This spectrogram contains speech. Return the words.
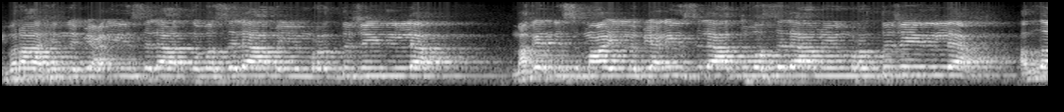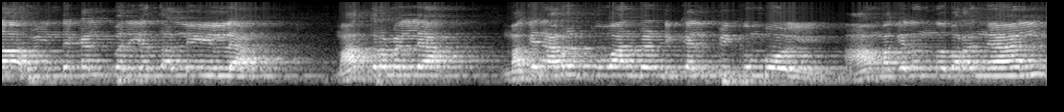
ഇബ്രാഹിം നബി അലൈഹി സ്വലാത്തു വസ്സലാമയും റദ്ദ് ചെയ്തില്ല. മകൻ ഇസ്മായിൽ നബി അലൈഹി സ്വലാത്തു വസ്സലാമയും റദ്ദ് ചെയ്തില്ല. അള്ളാഹുവിന്റെ കൽപ്പനയെ തള്ളിയില്ല. മാത്രമല്ല മകൻ അറുക്കുവാൻ വേണ്ടി കൽപ്പിക്കുമ്പോൾ ആ മകൻ എന്ന് പറഞ്ഞാൽ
